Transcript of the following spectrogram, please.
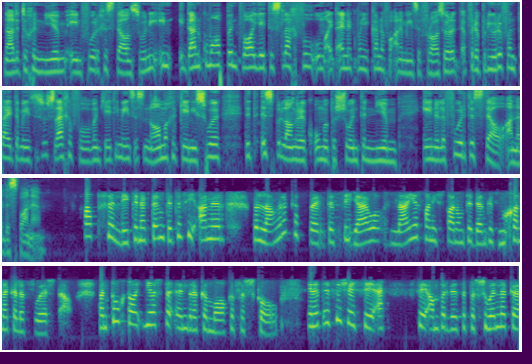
na hulle toe geneem en voorgestel en so nie. En, en dan kom daar 'n punt waar jy te sleg voel om uiteindelik maar jy kan vir ander mense vra. So dat vir 'n periode van tyd te mense so sleg gevoel want jy het nie mense se name geken nie. So dit is belangrik om 'n persoon te neem en hulle voor te stel aan hulle spanne Absoluut en ek dink dit is die ander belangrike punt is vir jou as leier van die span om te dink is hoe gaan ek hulle voorstel? Want tog daai eerste indrukke maak 'n verskil. En dit is soos jy sê ek sê amper dis 'n persoonlike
